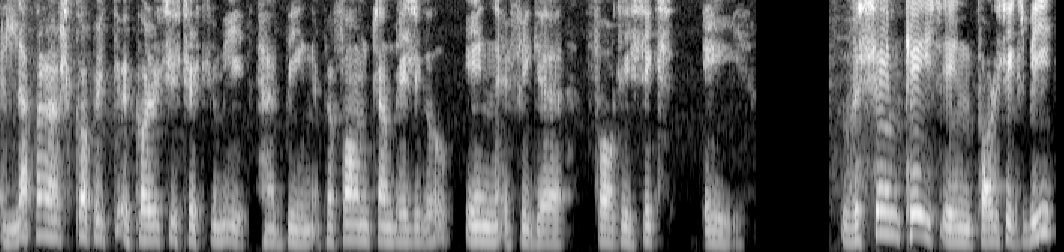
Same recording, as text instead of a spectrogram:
Laparoscopic cholecystectomy had been performed some days ago in figure 46A. The same case in 46B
